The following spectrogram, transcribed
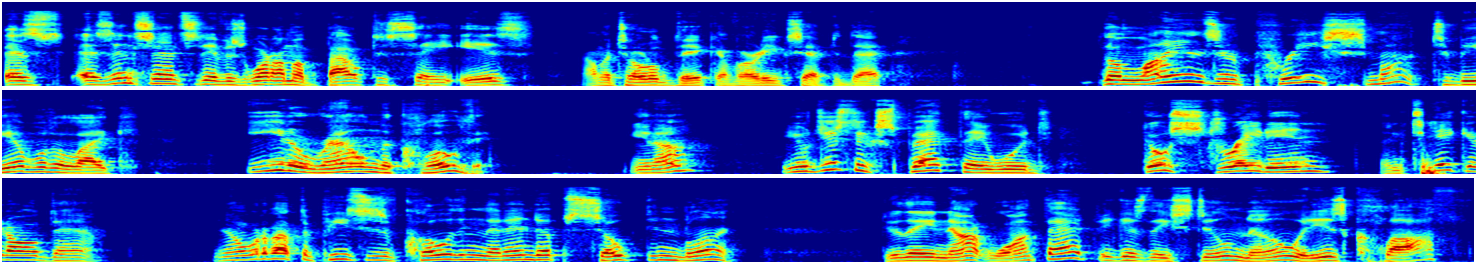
as, as insensitive as what I'm about to say is, I'm a total dick, I've already accepted that. The lions are pretty smart to be able to, like, eat around the clothing. You know? You just expect they would go straight in and take it all down. You know, what about the pieces of clothing that end up soaked in blood? Do they not want that because they still know it is cloth?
